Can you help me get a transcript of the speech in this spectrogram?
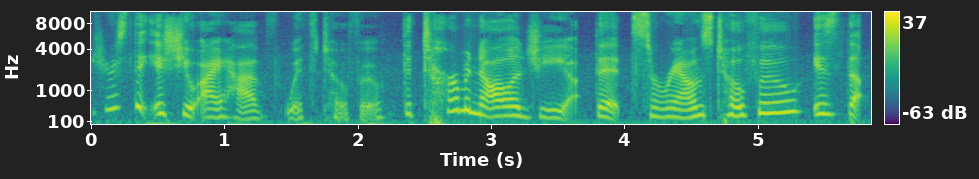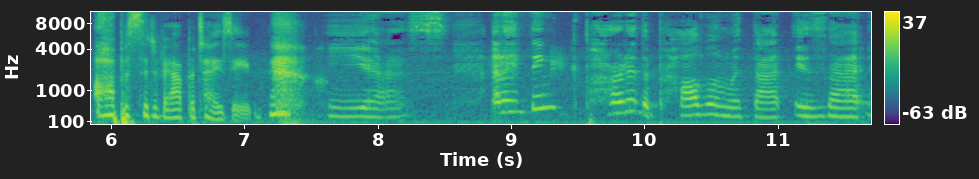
Here's the issue I have with tofu. The terminology that surrounds tofu is the opposite of appetizing. Yes. And I think part of the problem with that is that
